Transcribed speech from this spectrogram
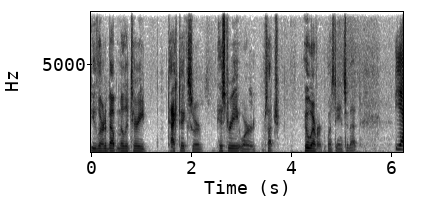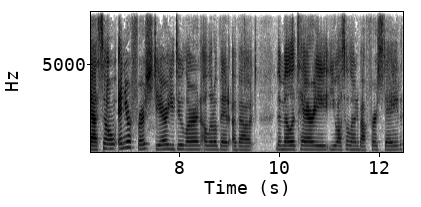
do you learn about military tactics or history or such? Whoever wants to answer that. Yeah, so in your first year, you do learn a little bit about the military. You also learn about first aid,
